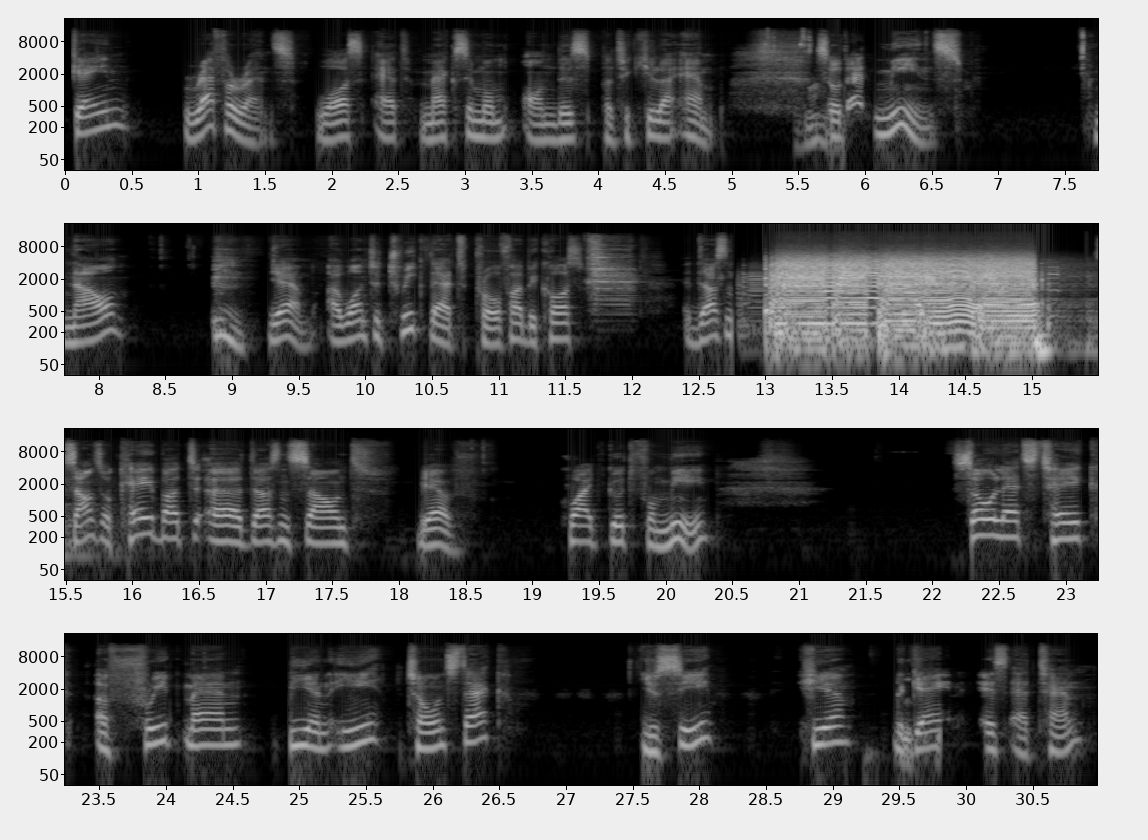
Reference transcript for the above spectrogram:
gain reference was at maximum on this particular amp mm-hmm. so that means now yeah i want to tweak that profile because it doesn't sounds okay, but uh, doesn't sound, yeah, quite good for me. So let's take a Friedman B&E tone stack. You see here the mm-hmm. gain is at 10.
